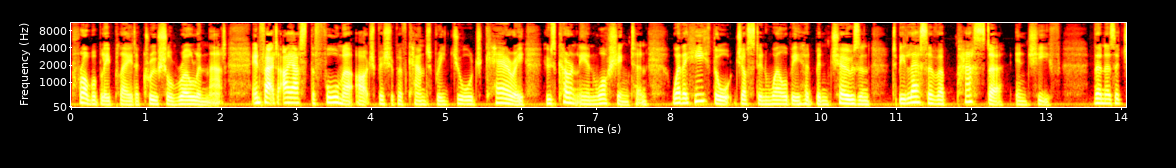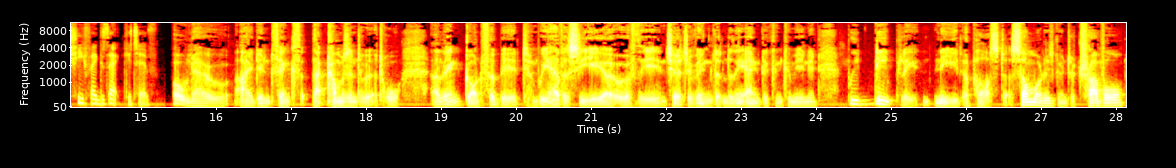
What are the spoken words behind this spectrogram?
probably played a crucial role in that. In fact, I asked the former Archbishop of Canterbury, George Carey, who's currently in Washington, whether he thought Justin Welby had been chosen to be less of a pastor in chief than as a chief executive? Oh no, I don't think that that comes into it at all. I think, God forbid, we have a CEO of the Church of England and the Anglican Communion. We deeply need a pastor, someone who's going to travel,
